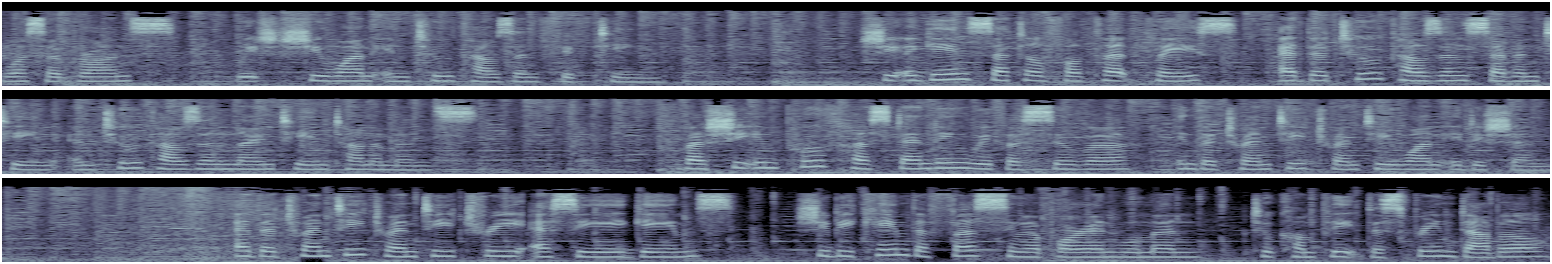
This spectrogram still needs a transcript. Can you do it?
was a bronze, which she won in 2015. She again settled for third place at the 2017 and 2019 tournaments. But she improved her standing with a silver in the 2021 edition. At the 2023 SEA Games, she became the first Singaporean woman to complete the sprint double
